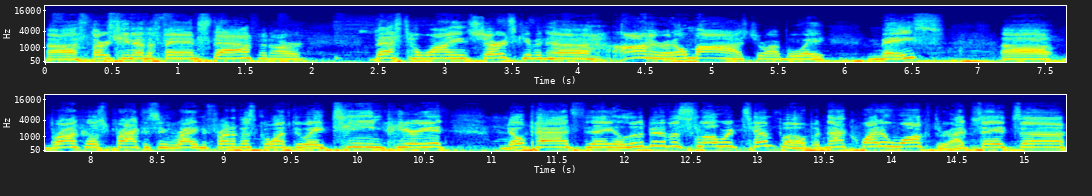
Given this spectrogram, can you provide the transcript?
Uh, 13 of the fan staff and our best Hawaiian shirts, giving uh, honor and homage to our boy Mace. Uh, Broncos practicing right in front of us, going through a team period. No pads today. A little bit of a slower tempo, but not quite a walkthrough. I'd say it's a,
